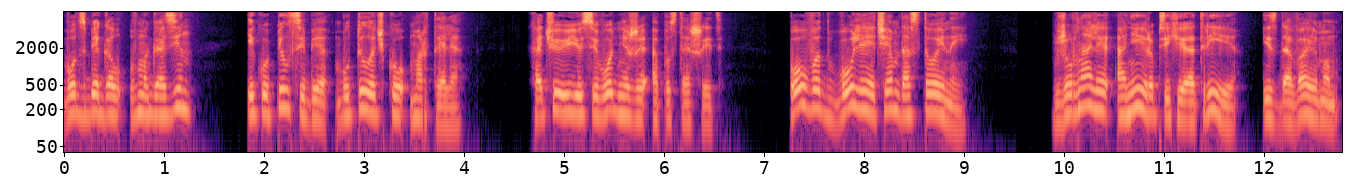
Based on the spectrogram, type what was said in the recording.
Вот сбегал в магазин и купил себе бутылочку мартеля. Хочу ее сегодня же опустошить. Повод более чем достойный. В журнале о нейропсихиатрии, издаваемом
